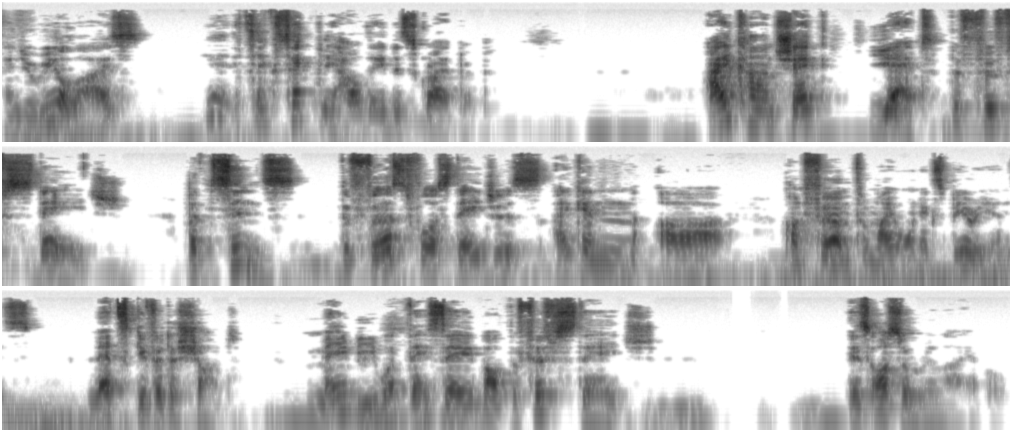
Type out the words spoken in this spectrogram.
and you realize, yeah, it's exactly how they describe it. I can't check yet the fifth stage, but since the first four stages I can uh, confirm through my own experience, let's give it a shot maybe what they say about the fifth stage is also reliable.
